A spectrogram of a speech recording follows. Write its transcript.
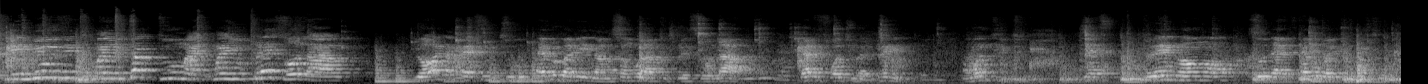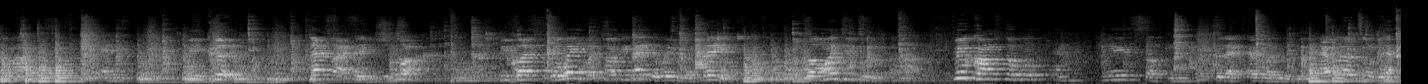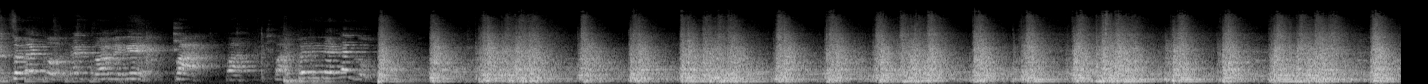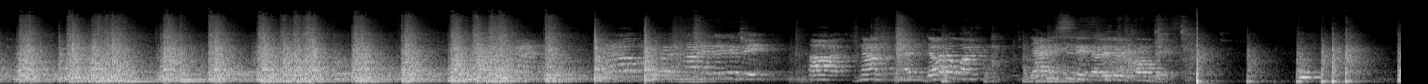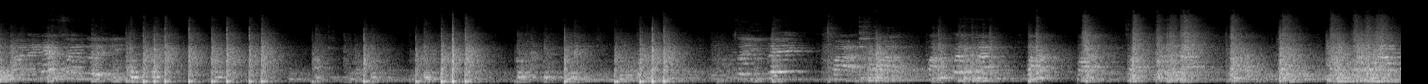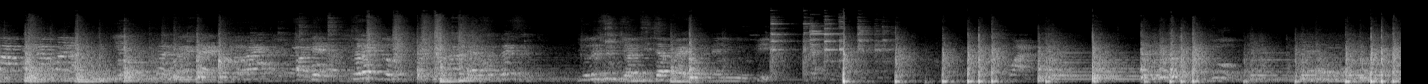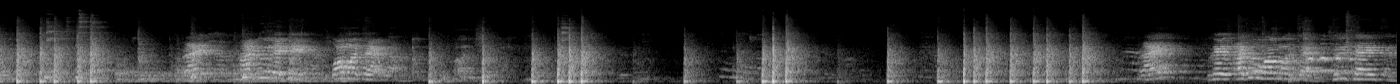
In music, when you talk too much, when you play so loud, your other person too, everybody in the ensemble have to play so loud. That is what you are playing. I want you to just play normal so that everybody's voice will come out and be good. That's why I said you should talk. Because the way you were talking, that's the way you were playing. So I want you to feel comfortable and play something so that everybody will be there. Everybody will be there. So let's go. Let's drum again. Pa, pa, pa. Let's go. Now, uh, the other one, the addition is a little bit complex.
